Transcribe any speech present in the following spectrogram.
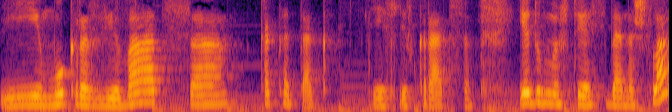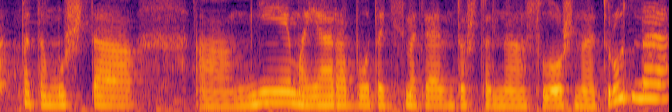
и мог развиваться, как-то так если вкратце. Я думаю, что я себя нашла, потому что а, мне моя работа, несмотря на то, что она сложная, трудная,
